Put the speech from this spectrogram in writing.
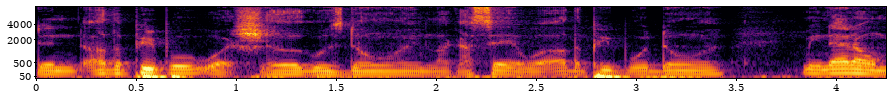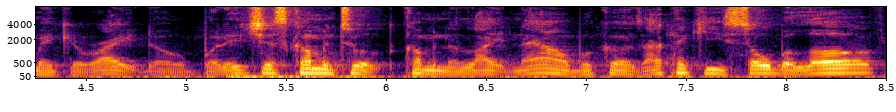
than other people. What Suge was doing, like I said, what other people were doing. I mean, that don't make it right though. But it's just coming to coming to light now because I think he's so beloved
